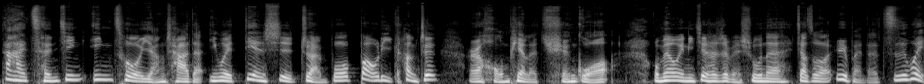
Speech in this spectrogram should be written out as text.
他还曾经阴错阳差的因为电视转播暴力抗争而红遍了全国。我们要为您介绍这本书呢，叫做《日本的滋味》。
